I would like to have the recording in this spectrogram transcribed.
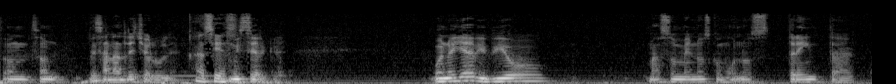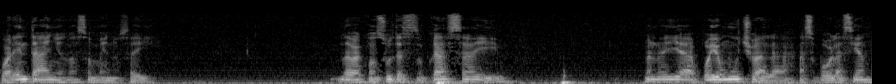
son, son de San Andrés Cholula. Así es. Muy cerca. Bueno, ella vivió más o menos como unos 30, 40 años más o menos ahí. Daba consultas en su casa y bueno, ella apoyó mucho a, la, a su población.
